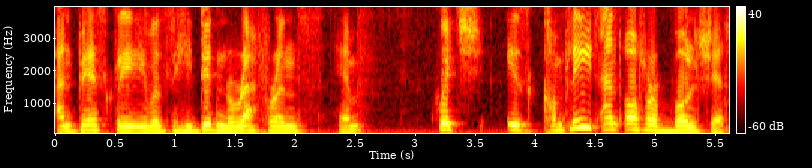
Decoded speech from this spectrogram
and basically it was he didn't reference him, which is complete and utter bullshit,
